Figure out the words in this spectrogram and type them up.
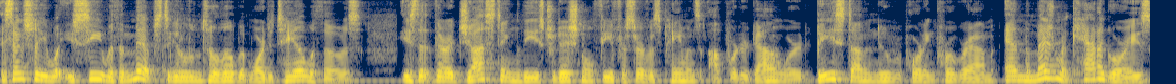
essentially what you see with the MIPS, to get into a little bit more detail with those, is that they're adjusting these traditional fee for service payments upward or downward based on a new reporting program. And the measurement categories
